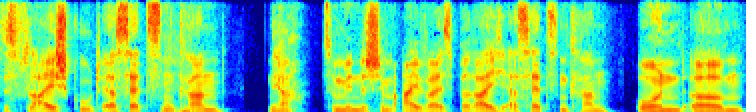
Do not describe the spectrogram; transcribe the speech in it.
das Fleisch gut ersetzen Mhm. kann. Ja, zumindest im Eiweißbereich ersetzen kann. Und ähm,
